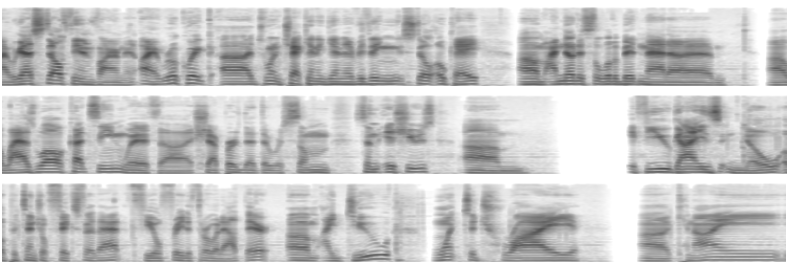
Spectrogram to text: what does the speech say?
All right, we got a stealthy environment. All right, real quick, uh, I just want to check in again. Everything still okay? Um, I noticed a little bit in that um uh, Laswell cutscene with uh, Shepherd that there was some some issues. Um, if you guys know a potential fix for that, feel free to throw it out there. Um, I do want to try. Uh, can I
